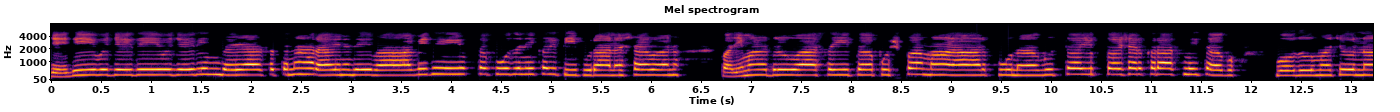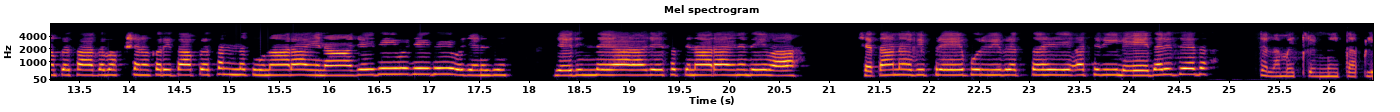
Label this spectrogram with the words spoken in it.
जय देव जय देव जय दीन दया सत्यनारायण देवा. विधियुक्त पूजनी करीती पुराण श्रवण. परिमळ ध्रुवा सहित पुष्पमाळा अर्पून गुप्तयुक्त शर्करा स्मित गो- गोधूमचूर्ण प्रसाद भक्षण करिता प्रसन्न तू नारायणा. जय देव जय देव जय जय दीनदयाळा जय सत्यनारायण देवा। शतान विप्रे पूर्वी व्रत हे आचरिले दरिद्र चला मैत्रिणी इथं आपली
